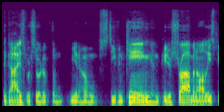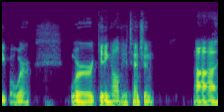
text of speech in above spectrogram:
the guys were sort of the, you know, Stephen King and Peter Straub and all these people were, were getting all the attention. Uh,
